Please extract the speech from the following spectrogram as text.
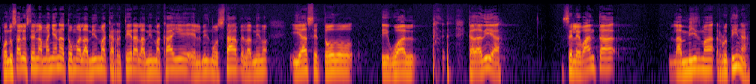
Cuando sale usted en la mañana, toma la misma carretera, la misma calle, el mismo staff, la misma, y hace todo igual cada día. Se levanta la misma rutina.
